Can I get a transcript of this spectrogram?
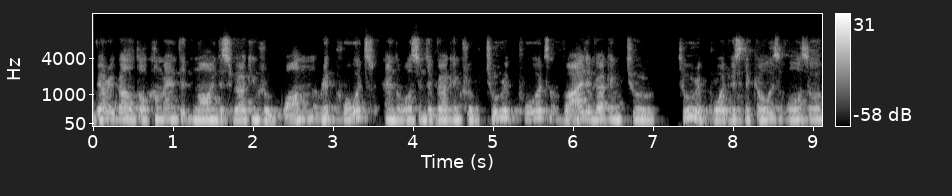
very well documented now in this working group one report and also in the working group two report, while the working, two, two report with the goals also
